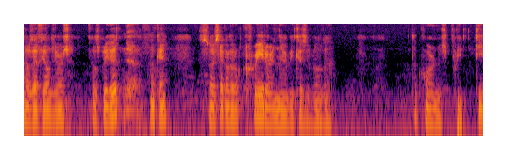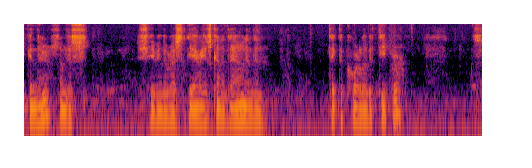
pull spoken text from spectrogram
How's that feel, George? Feels pretty good? Yeah. Okay. So it's like a little crater in there because of all the the corn is pretty deep in there. So I'm just shaving the rest of the areas kind of down and then take the core a little bit deeper. So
